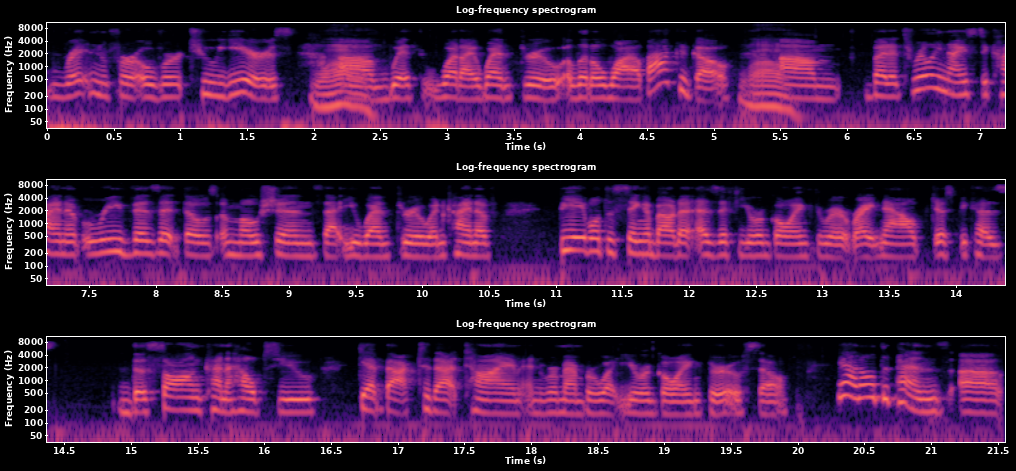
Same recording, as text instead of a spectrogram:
written for over two years Wow. um, with what I went through a little while back ago. Wow. Um, but it's really nice to kind of revisit those emotions that you went through and kind of be able to sing about it as if you were going through it right now, just because the song kind of helps you get back to that time and remember what you were going through. So, yeah, it all depends uh,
